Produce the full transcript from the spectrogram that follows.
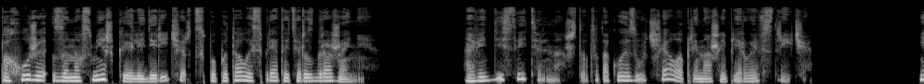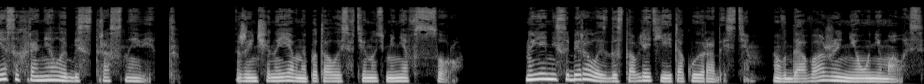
Похоже, за насмешкой леди Ричардс попыталась спрятать раздражение. А ведь действительно, что-то такое звучало при нашей первой встрече. Я сохраняла бесстрастный вид. Женщина явно пыталась втянуть меня в ссору. Но я не собиралась доставлять ей такой радости. Вдова же не унималась.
